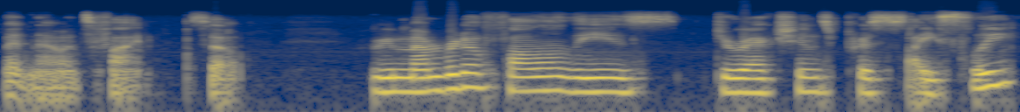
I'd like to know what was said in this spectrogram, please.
but now it's fine. So remember to follow these directions precisely.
